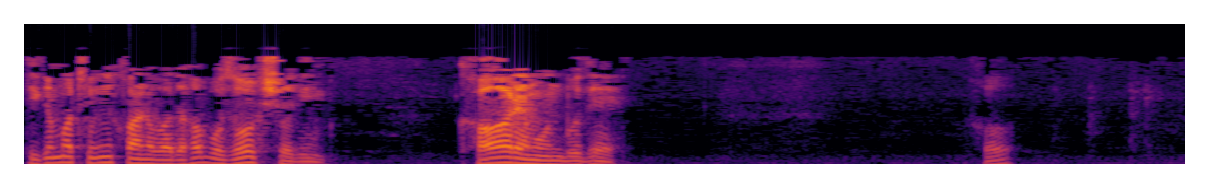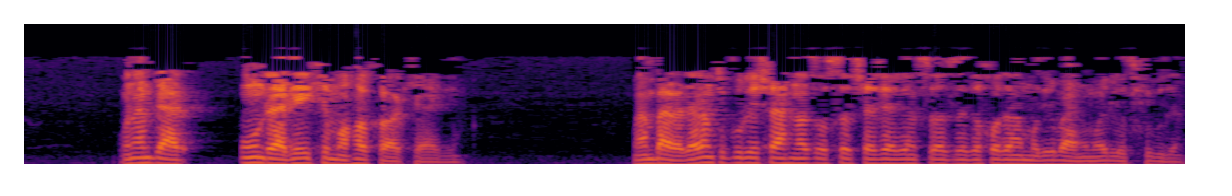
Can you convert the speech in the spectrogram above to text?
دیگه ما تو این خانواده ها بزرگ شدیم. کارمون بوده. خب؟ اونم در اون رده ای که ماها کار کردیم. من برادرم تو گروه شهناز استاد شجریان ساز زده خودم مدیر برنامه لطفی بودم.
